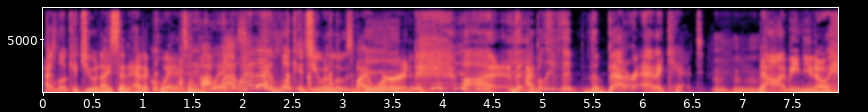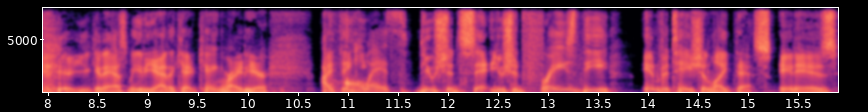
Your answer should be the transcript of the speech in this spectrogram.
I look at you and I said etiquette. Why, why did I look at you and lose my word? Uh, I believe the the better etiquette. Mm-hmm. Now, I mean, you know, here you could ask me, the etiquette king, right here. I think Always. you should say you should phrase the invitation like this. It is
